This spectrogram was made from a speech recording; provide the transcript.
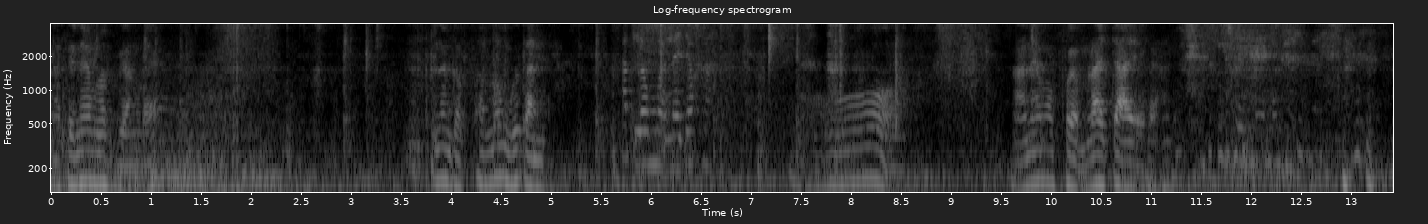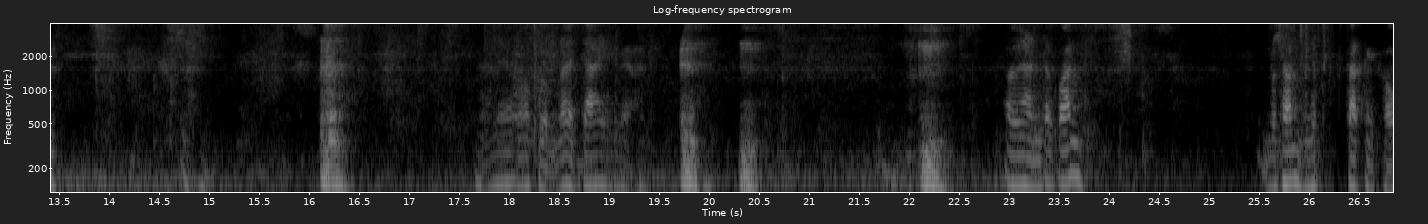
อาทีนี้มาเปลี่ยนแล้วนั่นกับพัดลมคือกันพัดลมหมดเลยเจ้าค่ะ โอ้อันนี้มาเพิ่มรายจ่ายแล้วอัน นี้มาเพิ่มรายจ่ายแล้วเอางานตะก้อนมาทำเห็ดสักให้เขา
